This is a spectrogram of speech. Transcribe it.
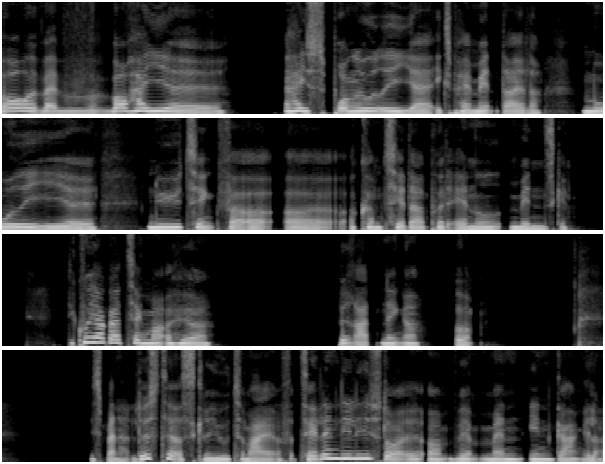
Hvor, hva, hvor har I, øh, hvad har I sprunget ud i af eksperimenter eller modige øh, nye ting for at, at, at komme tættere på et andet menneske? Det kunne jeg godt tænke mig at høre beretninger om. Hvis man har lyst til at skrive til mig og fortælle en lille historie om, hvem man engang, eller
